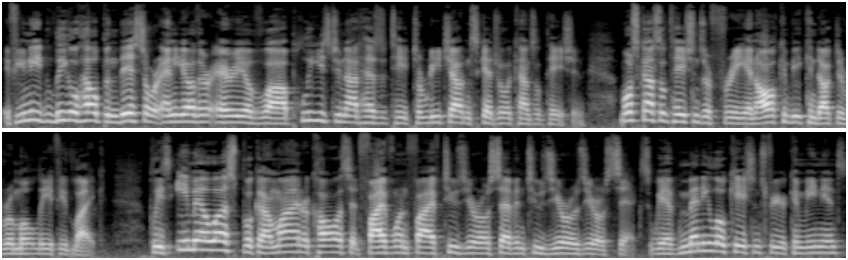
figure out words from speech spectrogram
If you need legal help in this or any other area of law, please do not hesitate to reach out and schedule a consultation. Most consultations are free and all can be conducted remotely if you'd like. Please email us, book online, or call us at 515 207 2006. We have many locations for your convenience.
